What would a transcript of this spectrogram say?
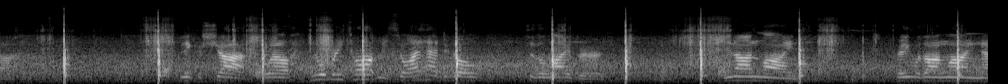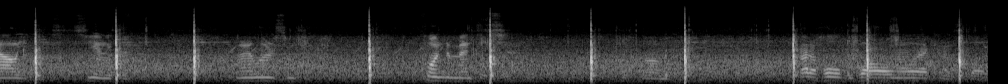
uh, make a shot. Well, nobody taught me, so I had to go to the library and online. Great with online now, you can see anything. And I learned some fundamentals. Um, how to hold the ball and all that kind of stuff.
